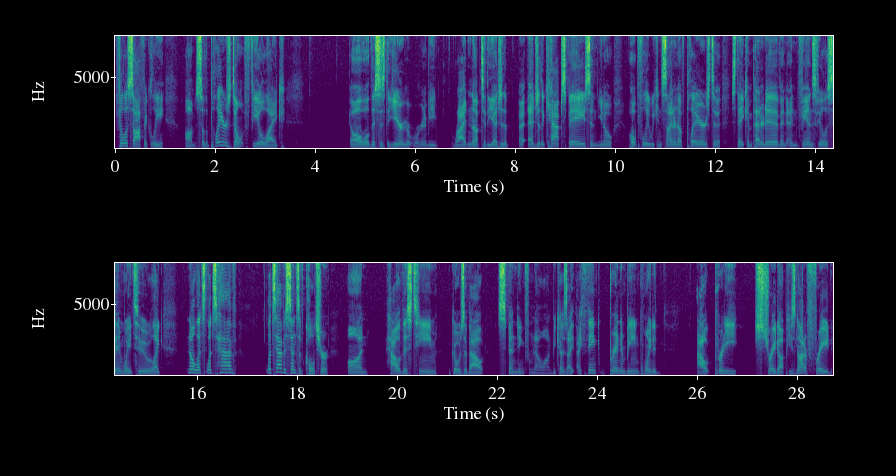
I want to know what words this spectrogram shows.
philosophically um, so the players don't feel like, oh, well, this is the year we're going to be riding up to the edge of the uh, edge of the cap space and you know hopefully we can sign enough players to stay competitive and, and fans feel the same way too like no let's let's have let's have a sense of culture on how this team goes about spending from now on because I, I think Brandon Beane pointed out pretty straight up. He's not afraid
